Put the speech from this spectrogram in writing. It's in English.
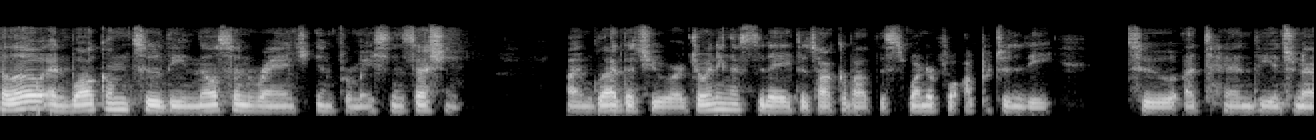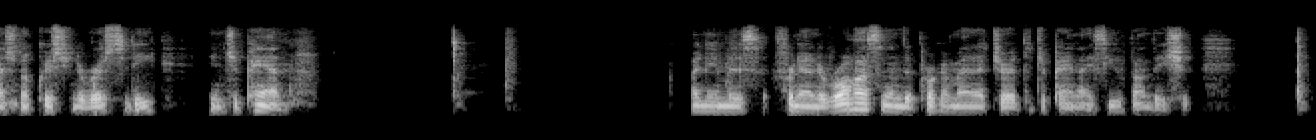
Hello and welcome to the Nelson Ranch information session. I'm glad that you are joining us today to talk about this wonderful opportunity to attend the International Christian University in Japan. My name is Fernando Rojas and I'm the program manager at the Japan ICU Foundation. To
